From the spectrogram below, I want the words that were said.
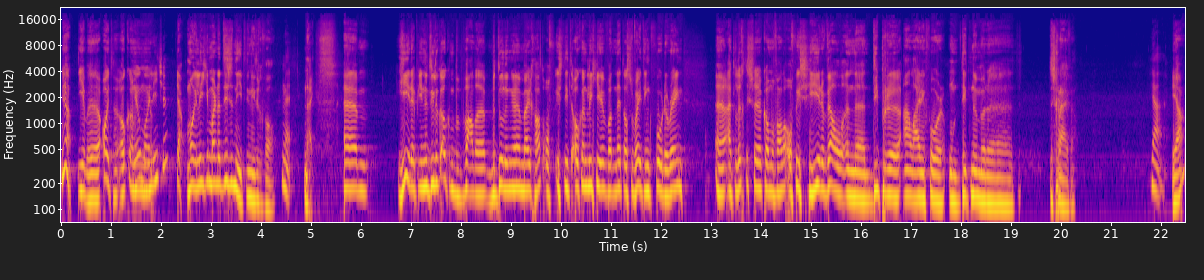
Ja, die hebben ooit ook een... Heel mooi liedje. Ja, mooi liedje, maar dat is het niet in ieder geval. Nee. Nee. Um, hier heb je natuurlijk ook een bepaalde bedoeling mee gehad. Of is dit ook een liedje wat net als Waiting for the Rain... uit de lucht is komen vallen? Of is hier wel een diepere aanleiding voor om dit nummer te schrijven? Ja. Ja?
